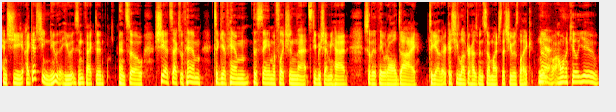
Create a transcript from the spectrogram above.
and she, I guess, she knew that he was infected, and so she had sex with him to give him the same affliction that Steve Buscemi had, so that they would all die together because she loved her husband so much that she was like, "No, Yeah. I want to kill you."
